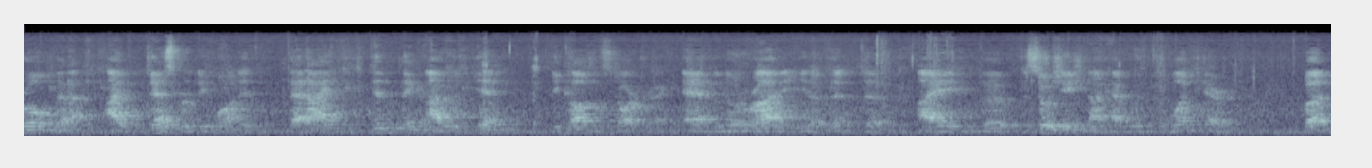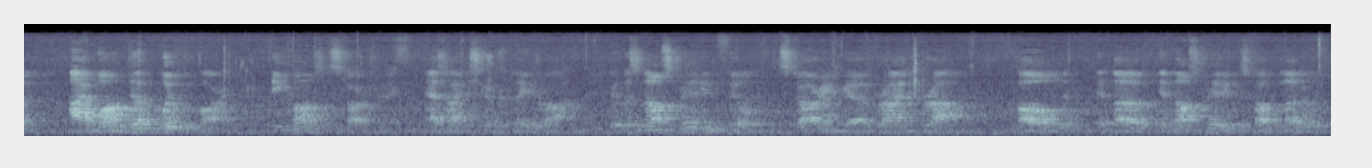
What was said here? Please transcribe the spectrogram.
role that I I desperately wanted that I didn't think I would get because of Star Trek and the notoriety, you know, that uh, I, the association I have with the one character. But I wound up with the part because of Star Trek, as I discovered later on. It was an Australian film starring uh, Bryan Brown called, uh, in Australia it was called Blood Oath,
